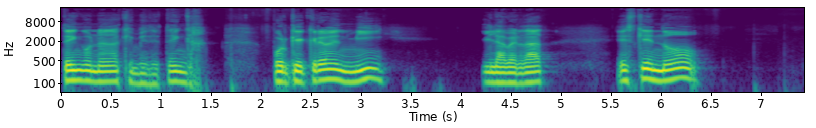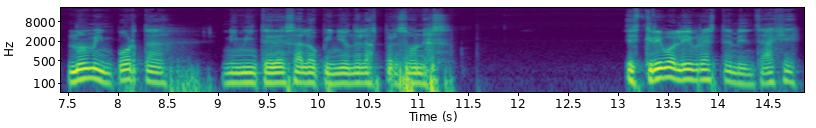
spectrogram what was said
tengo nada que me detenga. Porque creo en mí. Y la verdad es que no, no me importa ni me interesa la opinión de las personas. Escribo libro este mensaje.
